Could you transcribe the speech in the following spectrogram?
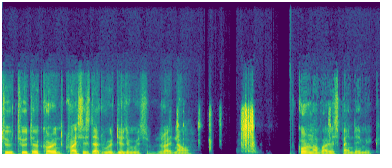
to to the current crisis that we're dealing with right now, coronavirus pandemic.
